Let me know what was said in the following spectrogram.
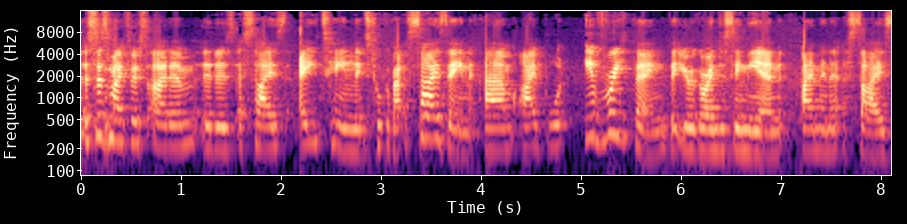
This is my first item. It is a size 18. Let's talk about sizing. Um, I bought everything that you're going to see me in. I'm in a size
